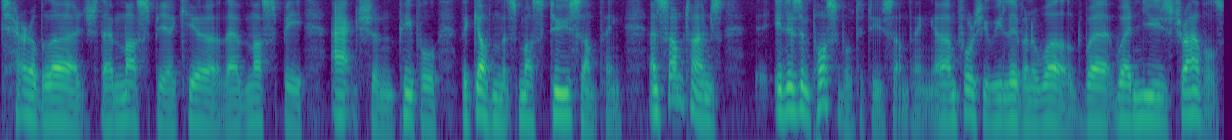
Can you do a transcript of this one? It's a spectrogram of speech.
terrible urge there must be a cure, there must be action, people, the governments must do something. And sometimes it is impossible to do something. Uh, unfortunately, we live in a world where, where news travels,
